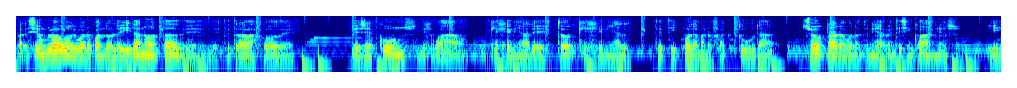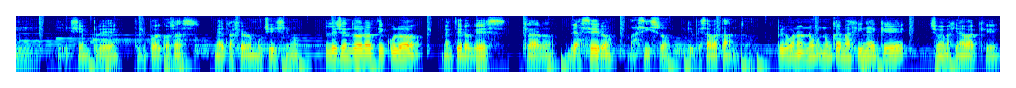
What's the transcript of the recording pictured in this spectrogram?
parecía un globo y bueno, cuando leí la nota de, este trabajo de, Jeff Koons, dije, wow, qué genial esto, qué genial este tipo, la manufactura. Yo, claro, bueno, tenía 25 años y, siempre este tipo de cosas me atrajeron muchísimo. Leyendo el artículo me entero que es, claro, de acero, macizo, que pesaba tanto. Pero bueno, nunca imaginé que... Yo me imaginaba que,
